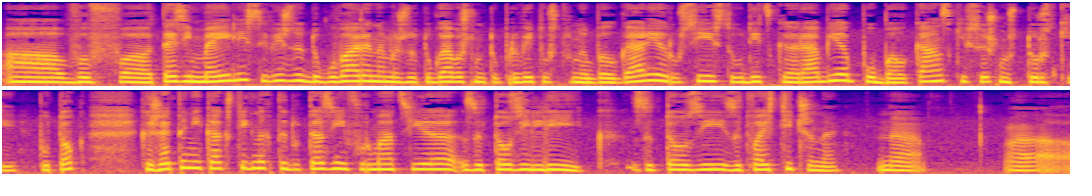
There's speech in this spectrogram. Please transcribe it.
а, в а, тези мейли се вижда договаряне между тогавашното правителство на България, Русия и Саудитска Арабия по балкански, всъщност турски поток. Кажете ни как стигнахте до тази информация за този лик, за, този, за това изтичане на а,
